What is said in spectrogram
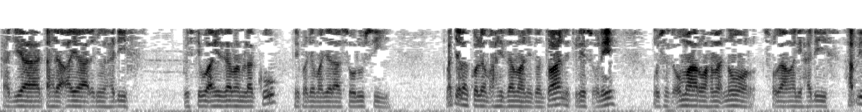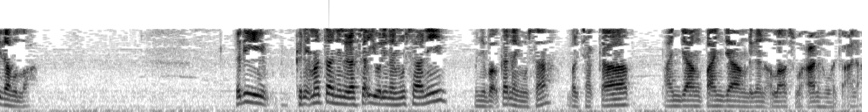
kajian terhadap ayat dan juga hadis. Peristiwa akhir zaman berlaku daripada majalah solusi. Bacalah kolom akhir zaman ni tuan-tuan. Ditulis oleh Ustaz Umar Muhammad Nur seorang ahli hadis. Hafizahullah. Jadi kenikmatan yang dirasai oleh Nabi Musa ni menyebabkan Nabi Musa bercakap panjang-panjang dengan Allah Subhanahu wa taala.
